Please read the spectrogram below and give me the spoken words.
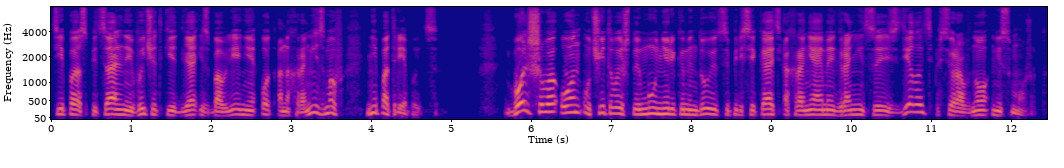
типа специальной вычетки для избавления от анахронизмов, не потребуется. Большего он, учитывая, что ему не рекомендуется пересекать охраняемые границы, сделать все равно не сможет.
